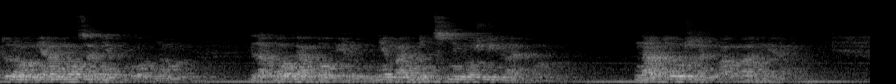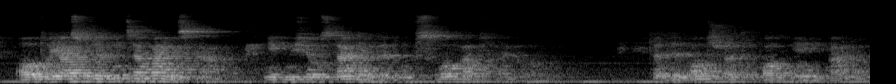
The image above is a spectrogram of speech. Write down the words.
którą miano za niepłodną. Dla Boga bowiem nie ma nic niemożliwego. Na to rzekła Maria. Oto ja służebnica Pańska, niech mi się stanie według słowa Twego. Wtedy odszedł od niej anioł.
